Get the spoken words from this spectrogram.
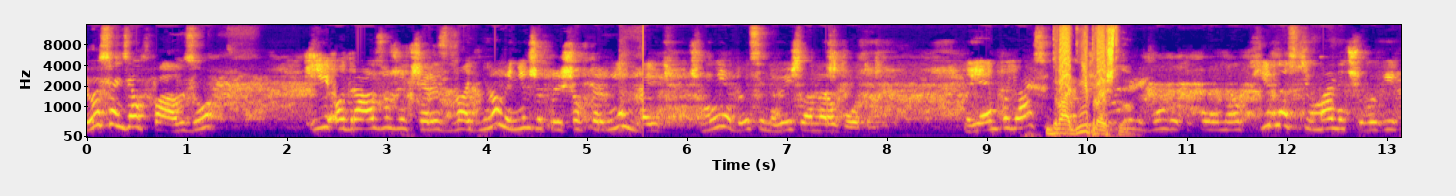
І ось він взяв паузу, і одразу ж через два дня мені вже прийшов термін, чому я досі не вийшла на роботу. Ну я їм пояснюю. Два дні пройшло. Не було такої необхідності. У мене чоловік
